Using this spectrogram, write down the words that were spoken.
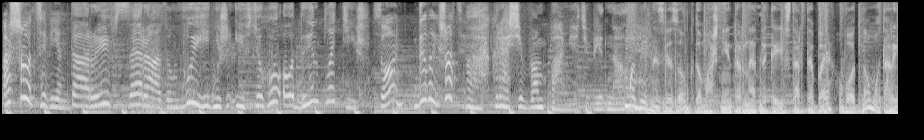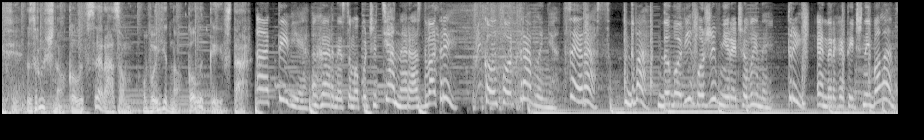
а що це він? Тариф все разом вигідніше і всього один платіж. Сонь, диви, що це? Ах, краще б вам пам'ять об'єднала. Мобільний зв'язок, домашній інтернет та Київстар ТБ в одному тарифі. Зручно, коли все разом. Вигідно, коли Київстар. Активія. Гарне самопочуття на раз, два, три. Комфорт травлення. Це раз. Два. Добові поживні речовини. Три. Енергетичний баланс.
